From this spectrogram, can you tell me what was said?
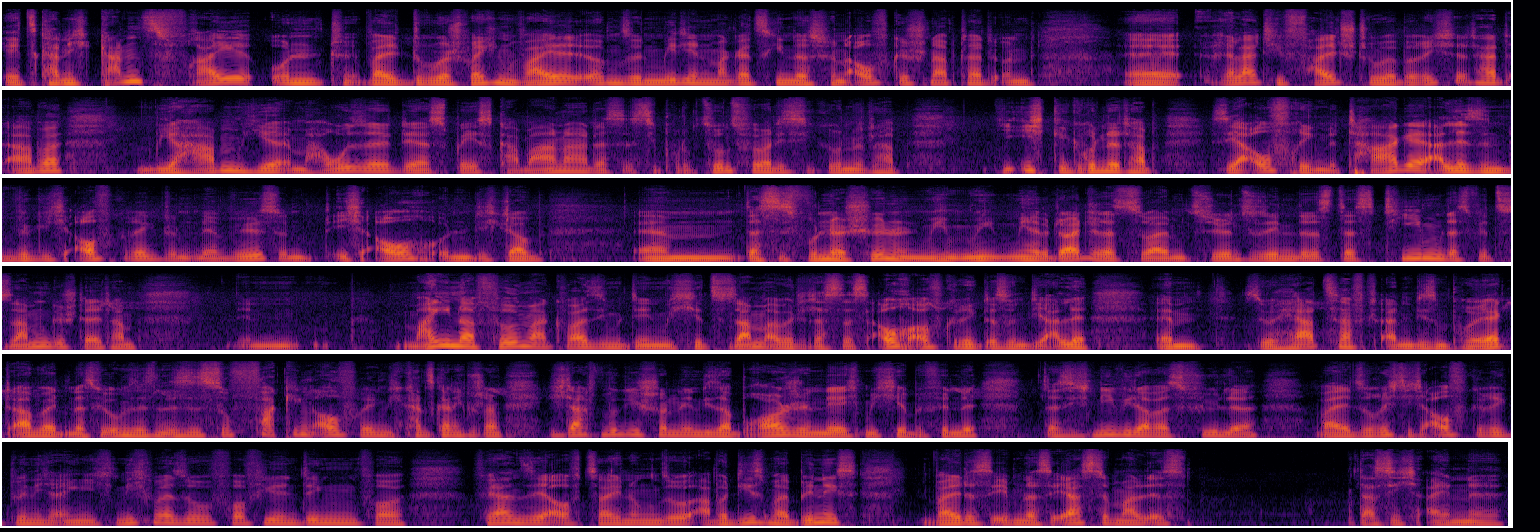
Jetzt kann ich ganz frei und weil drüber sprechen, weil irgendein so Medienmagazin das schon aufgeschnappt hat und äh, relativ falsch darüber berichtet hat. Aber wir haben hier im Hause der Space Cabana, das ist die Produktionsfirma, die ich gegründet habe, die ich gegründet habe, sehr aufregende Tage. Alle sind wirklich aufgeregt und nervös und ich auch. Und ich glaube, ähm, das ist wunderschön. Und mir, bedeutet das zu allem schön zu sehen, dass das Team, das wir zusammengestellt haben, in, meiner Firma quasi, mit denen ich hier zusammenarbeite, dass das auch aufgeregt ist und die alle ähm, so herzhaft an diesem Projekt arbeiten, das wir umsetzen. Das ist so fucking aufregend, ich kann es gar nicht beschreiben. Ich dachte wirklich schon in dieser Branche, in der ich mich hier befinde, dass ich nie wieder was fühle, weil so richtig aufgeregt bin ich eigentlich nicht mehr so vor vielen Dingen, vor Fernsehaufzeichnungen und so. Aber diesmal bin ich es, weil das eben das erste Mal ist, dass ich eine,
